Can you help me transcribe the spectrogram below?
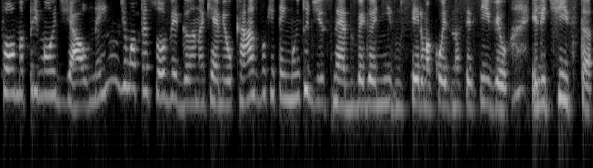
forma primordial, nem de uma pessoa vegana, que é meu caso, porque tem muito disso, né, do veganismo ser uma coisa inacessível, elitista.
